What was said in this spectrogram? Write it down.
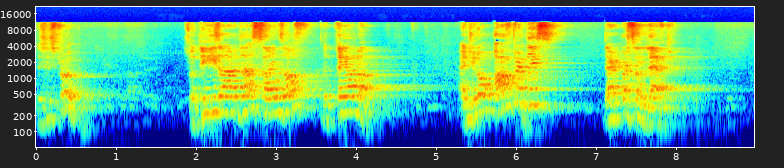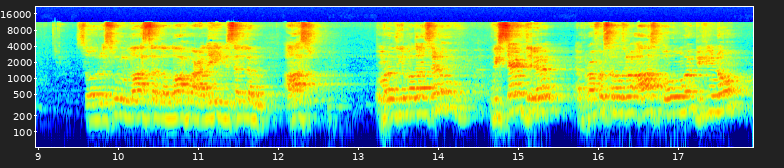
This is true. So these are the signs of the Qiyamah. And you know, after this, that person left. So Rasulullah sallallahu alayhi wasallam asked, Umar said, oh, we sat there, and Prophet asked, oh Umar, did you know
